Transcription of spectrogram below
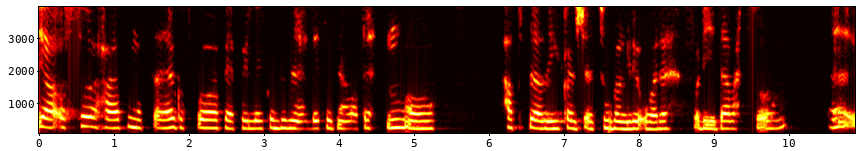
Ja, og så har jeg på en måte jeg har gått på p-piller kontinuerlig siden jeg var 13, og hatt blødning kanskje to ganger i året fordi det har vært så eh,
